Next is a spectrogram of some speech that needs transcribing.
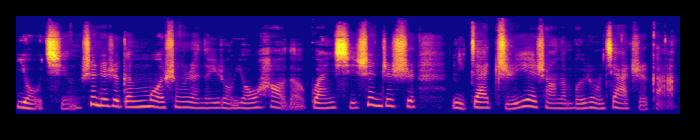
友情，甚至是跟陌生人的一种友好的关系，甚至是你在职业上的某一种价值感。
